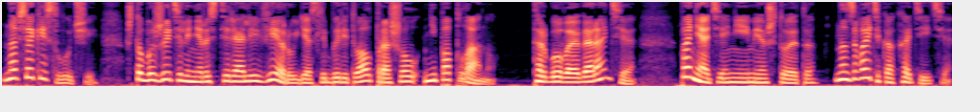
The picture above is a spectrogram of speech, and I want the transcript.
на всякий случай, чтобы жители не растеряли веру, если бы ритуал прошел не по плану. Торговая гарантия — Понятия не имею, что это. Называйте, как хотите».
